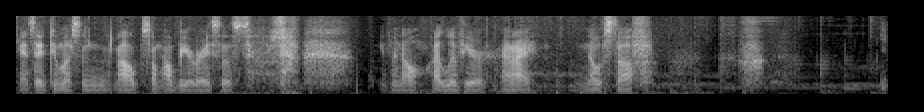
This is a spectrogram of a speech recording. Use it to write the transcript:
can't say too much and I'll somehow be a racist. Even though I live here and I know stuff.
